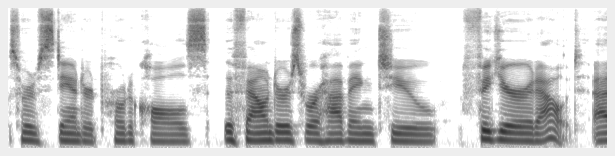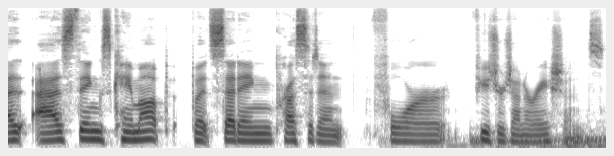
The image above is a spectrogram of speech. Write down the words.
sort of standard protocols, the founders were having to figure it out as, as things came up, but setting precedent for future generations.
